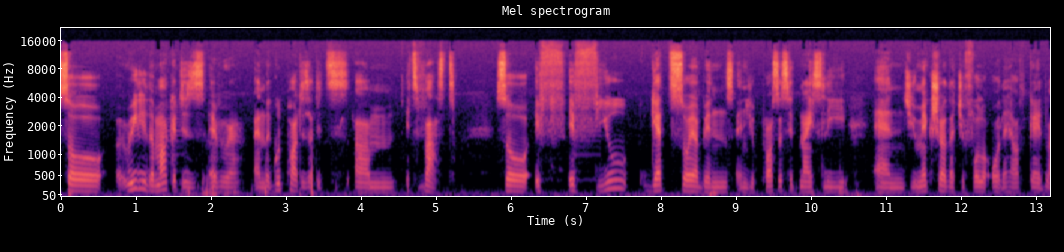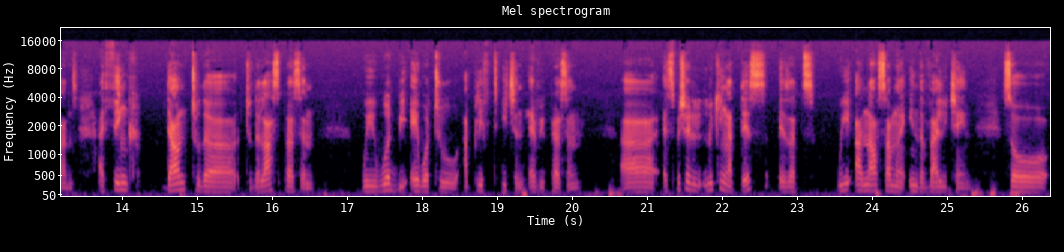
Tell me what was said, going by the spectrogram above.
So really, the market is everywhere, and the good part is that it's um, it's vast. So if if you get soya beans and you process it nicely and you make sure that you follow all the health guidelines, I think down to the to the last person, we would be able to uplift each and every person. Uh, especially looking at this is that we are now somewhere in the value chain. So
